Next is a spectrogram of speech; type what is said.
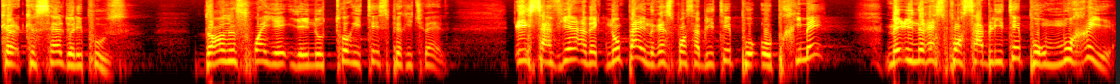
que, que celle de l'épouse. Dans le foyer, il y a une autorité spirituelle. Et ça vient avec non pas une responsabilité pour opprimer, mais une responsabilité pour mourir.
